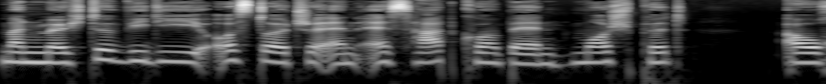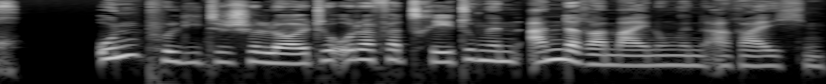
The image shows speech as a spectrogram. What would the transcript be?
Man möchte, wie die ostdeutsche NS-Hardcore-Band Moshpit, auch unpolitische Leute oder Vertretungen anderer Meinungen erreichen.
